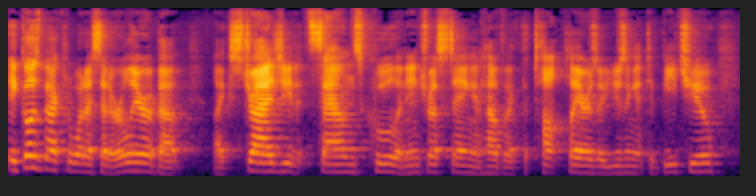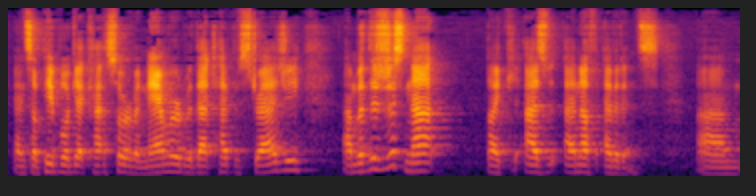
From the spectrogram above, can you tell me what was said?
it goes back to what I said earlier about like strategy that sounds cool and interesting and how like the top players are using it to beat you. And so people get kind of sort of enamored with that type of strategy. Um, but there's just not like as enough evidence um,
